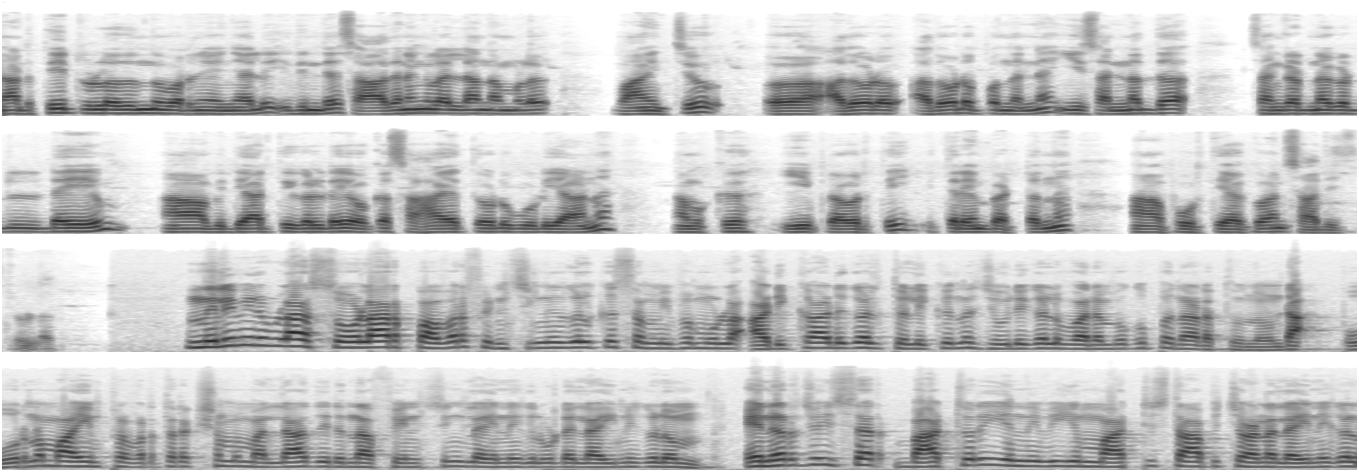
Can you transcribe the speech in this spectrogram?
നടത്തിയിട്ടുള്ളതെന്ന് പറഞ്ഞു കഴിഞ്ഞാൽ ഇതിന്റെ സാധനങ്ങളെല്ലാം നമ്മൾ വാങ്ങിച്ചു. അതോട് അതോടൊപ്പം തന്നെ ഈ സന്നദ്ധ സംഘടനകളുടെയും വിദ്യാർത്ഥികളുടെയും ഒക്കെ സഹായത്തോടു കൂടിയാണ് നമുക്ക് ഈ പ്രവൃത്തി ഇത്രയും പെട്ടെന്ന് പൂർത്തിയാക്കുവാൻ സാധിച്ചിട്ടുള്ളത്. നിലവിലുള്ള സോളാർ പവർ ഫെൻസിങ്ങുകൾക്ക് സമീപമുള്ള അടിക്കാടുകൾ തെളിക്കുന്ന ജോലികൾ വനംവകുപ്പ് നടത്തുന്നുണ്ട്. പൂർണമായും പ്രവർത്തനക്ഷമമല്ലാതിരുന്ന ഫെൻസിംഗ് ലൈനുകളുടെ ലൈനുകളും എനർജൈസർ ബാറ്ററി എന്നിവയും മാറ്റി സ്ഥാപിച്ചാണ് ലൈനുകൾ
